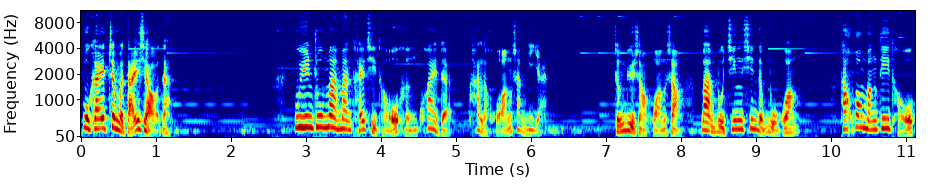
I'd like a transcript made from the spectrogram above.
不该这么胆小的。”乌云珠慢慢抬起头，很快的看了皇上一眼，正遇上皇上漫不经心的目光，他慌忙低头，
